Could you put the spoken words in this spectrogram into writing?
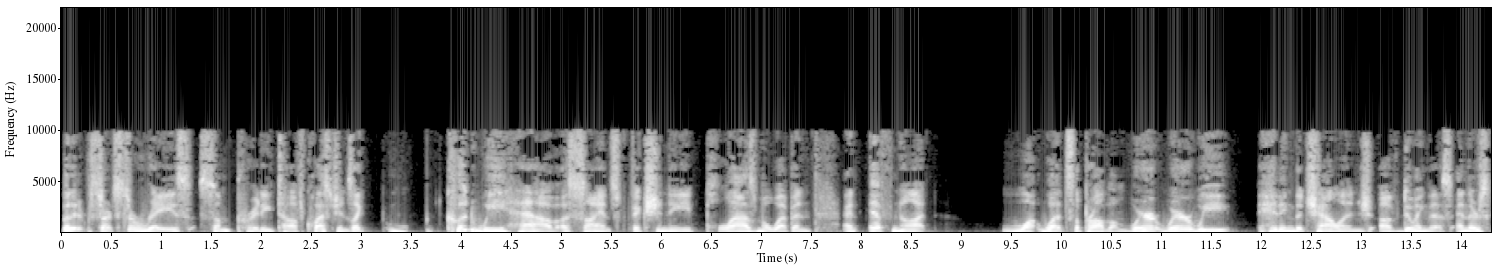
But it starts to raise some pretty tough questions, like. Could we have a science fictiony plasma weapon? And if not, what what's the problem? Where where are we hitting the challenge of doing this? And there's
